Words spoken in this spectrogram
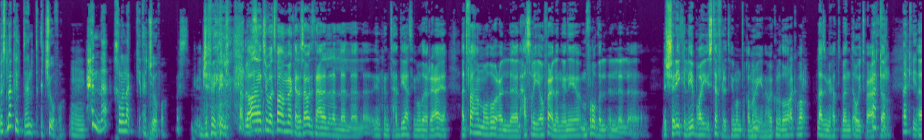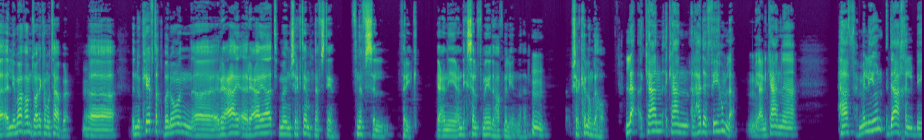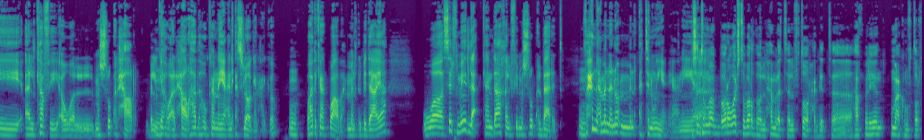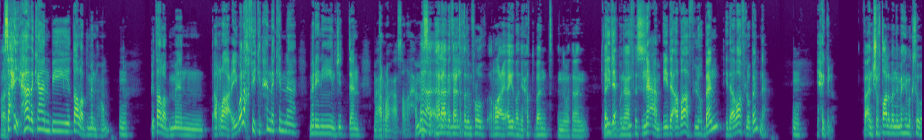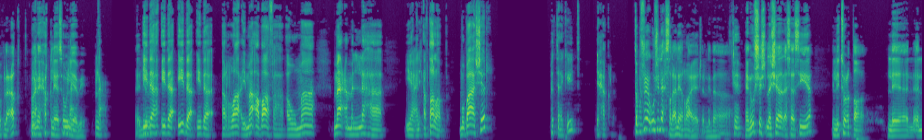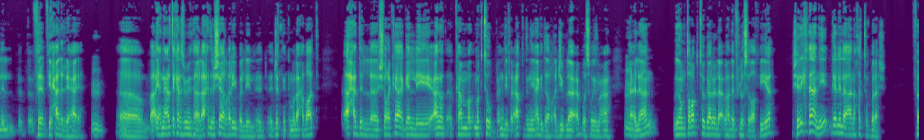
بس ما كنت أنت تشوفه. حنا خلناك تشوفه بس. جميل. لو أنا تشوف أتفاهم معك سعودة على ال- ال- ال- يمكن تحديات في موضوع الرعاية. اتفهم موضوع ال- الحصرية وفعلا يعني المفروض ال- ال- ال- الشريك اللي يبغى يستفرد في منطقة. معينة أو يكون له دور أكبر لازم يحط بند أو يدفع أكثر أكيد آه اللي ما فهمته أنا كمتابع. آه إنه كيف تقبلون آه رعاية رعايات من شركتين متنافستين في نفس الفريق يعني عندك Self Made و Half Million مثلا مم. شركة لهم قهوة لا كان كان الهدف فيهم لا يعني كان هاف مليون داخل بال coffee أو المشروب الحار بالقهوة الحاره هذا هو كان يعني ال slogan حقه. وهذا كان واضح من البداية. و Self Made لا كان داخل في المشروب البارد. مم. فاحنا عملنا نوع من التنويع يعني بس أنتم روجتوا برضو لحملة الفطور حقت آه، Half Million ومعكم فطور فارس. صحيح هذا كان بطلب منهم. مم. بطلب من الراعي. ولا أخفيك إحنا كنا مرنين جدا مع الرعاة صراحة. ما هل هذا يعني تعتقد المفروض الراعي أيضا يحط بند إنه مثلا إذا تجيب منافس نعم إذا أضاف له بند إذا أضاف له بند نعم. يحق له. فانت شوف طالما إنه ما هي مكتوبة في العقد فأنا نعم. يحق لي أسوي اللي نعم. أبي نعم جميل. إذا إذا إذا إذا الراعي ما أضافها أو ما ما عمل لها يعني طلب مباشر بالتأكيد يحق له طب وش وش اللي يحصل عليه الراعي أجل إذا كيف؟ يعني وش الأشياء الأساسية اللي تعطى ل... ل... ل... في في حال الرعاية مم. آه يعني أعطيك على سبيل المثال أحد الأشياء الغريبة اللي جتني كملاحظات أحد الشركاء قال لي أنا كان مكتوب عندي في العقد إني أقدر أجيب لاعب وأسوي معاه مم. إعلان ويوم طلبته قالوا لا هذه فلوس إضافية شريك ثاني قال لي لا أنا أخذته ببلاش ف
